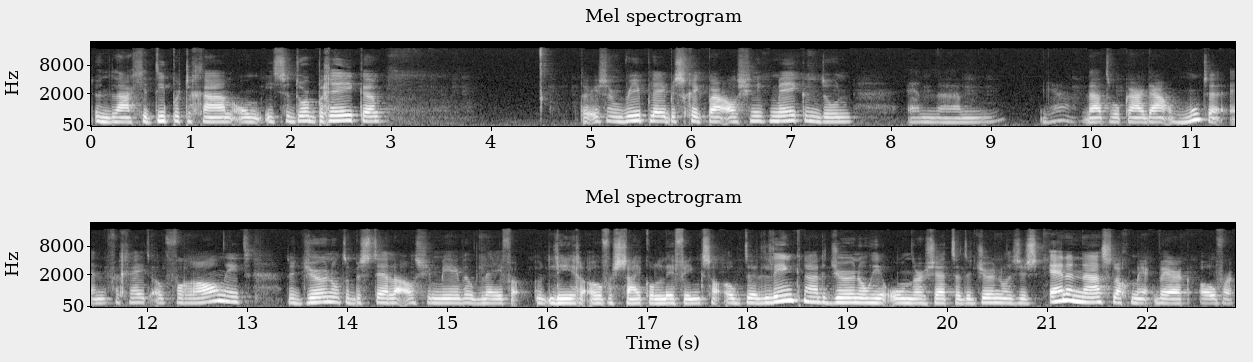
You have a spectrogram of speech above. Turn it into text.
een laagje dieper te gaan, om iets te doorbreken. Er is een replay beschikbaar als je niet mee kunt doen. En um, ja, laten we elkaar daar ontmoeten. En vergeet ook vooral niet de journal te bestellen als je meer wilt leven, leren over cycle living. Ik zal ook de link naar de journal hieronder zetten. De journal is dus en een naslagwerk over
